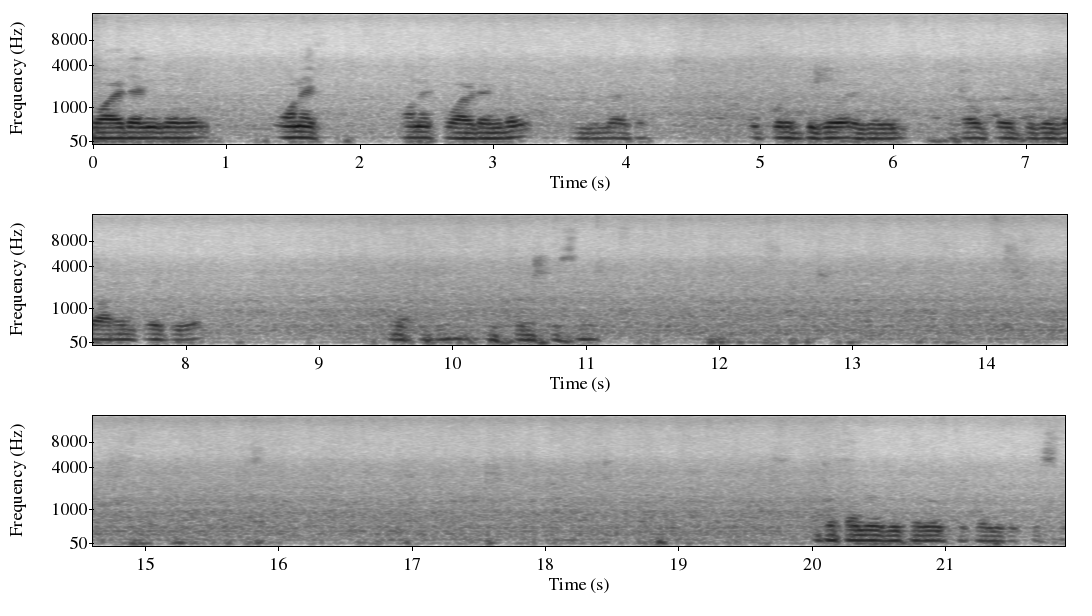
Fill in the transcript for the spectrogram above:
ওয়াইড অ্যাঙ্গেল অনেক অনেক ওয়াইড অ্যাঙ্গেল এটা উপরের দিকে এগুলো এটা উপরের দিকে আরও আরও উপরের দিকে দেখতে পাচ্ছি। দোকানের ভিতরে কমে দেখতেছি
